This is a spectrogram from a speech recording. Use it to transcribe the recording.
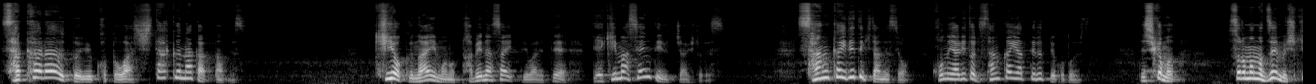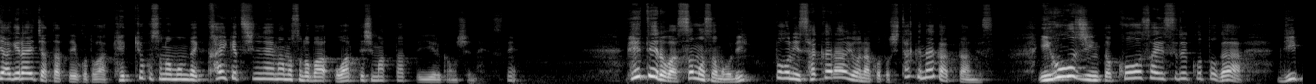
逆らうということはしたくなかったんです。清くないもの食べなさいって言われて、できませんって言っちゃう人です。3回出てきたんですよ。このやりとり3回やってるってことです。でしかも、そのまま全部引き上げられちゃったっていうことは、結局その問題解決しないままその場終わってしまったって言えるかもしれないですね。ペテロはそもそも立法に逆らうようなことしたくなかったんです。違法人と交際することが立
